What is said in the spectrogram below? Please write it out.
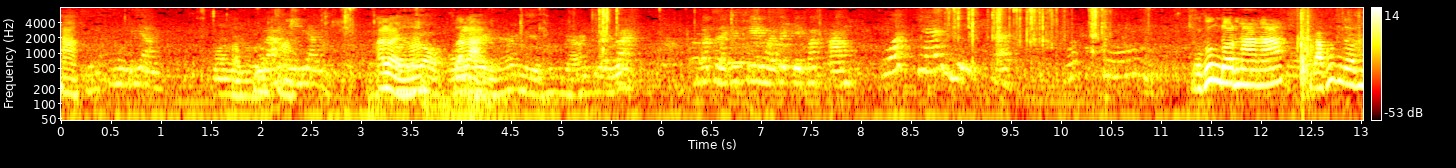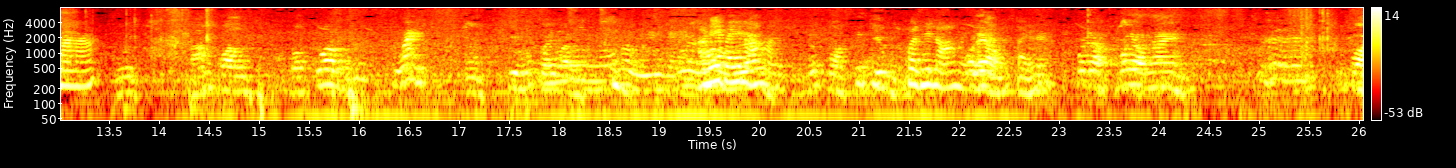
ค่ะขอบคุณค่ะอร่อยนะสลายมาใส่กางเกงมาไปเก็บมาถาม วัดแค่หนึ่งวัดแค่ หนูเพิ่งเดินมานะอย่าเพิ่งเดินมานะถามความบอกกว้างวันกินไปวันอันนี้ไปให้น้องหน่อยเดี๋ยวก่อนให้น้องหน่อยใส่ให้ก็ได้ก็ได้ไงกว่า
